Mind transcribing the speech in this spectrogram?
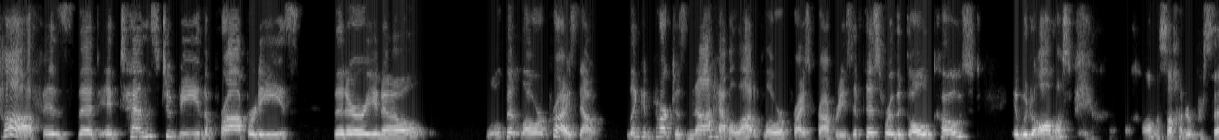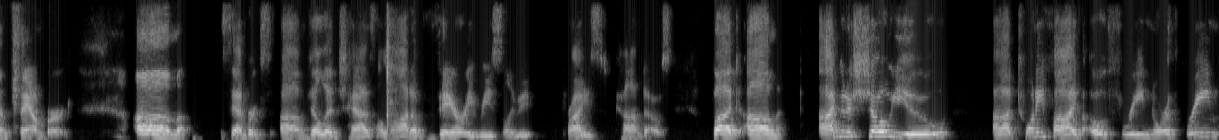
tough, is that it tends to be the properties that are, you know, a little bit lower price. Now, Lincoln Park does not have a lot of lower price properties. If this were the Gold Coast, it would almost be almost 100% Sandburg. Um, Sandburg's um, Village has a lot of very reasonably priced condos. But um, I'm going to show you uh, 2503 North Green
